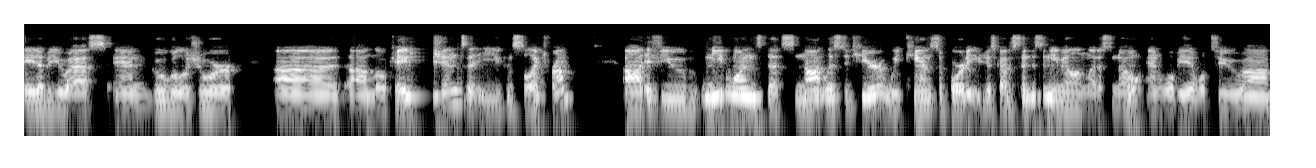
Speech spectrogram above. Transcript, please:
AWS, and Google Azure uh, uh, locations that you can select from. Uh, if you need ones that's not listed here, we can support it. You just got to send us an email and let us know, and we'll be able to uh,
